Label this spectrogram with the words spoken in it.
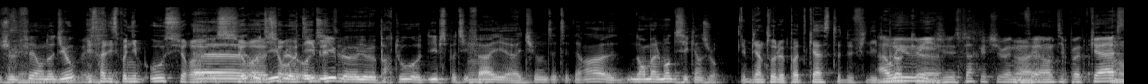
je, le fais en audio. Il sera disponible où sur euh, sur Audible, sur Audible, Audible partout, Audible, Spotify, mmh. iTunes, etc. Normalement d'ici 15 jours. Et bientôt le podcast de Philippe. Ah Bloch, oui, oui, j'espère que tu vas nous faire un petit podcast.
